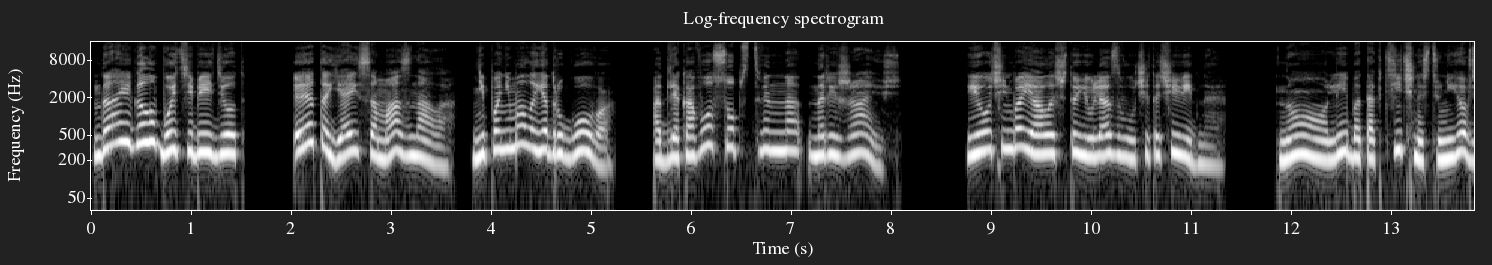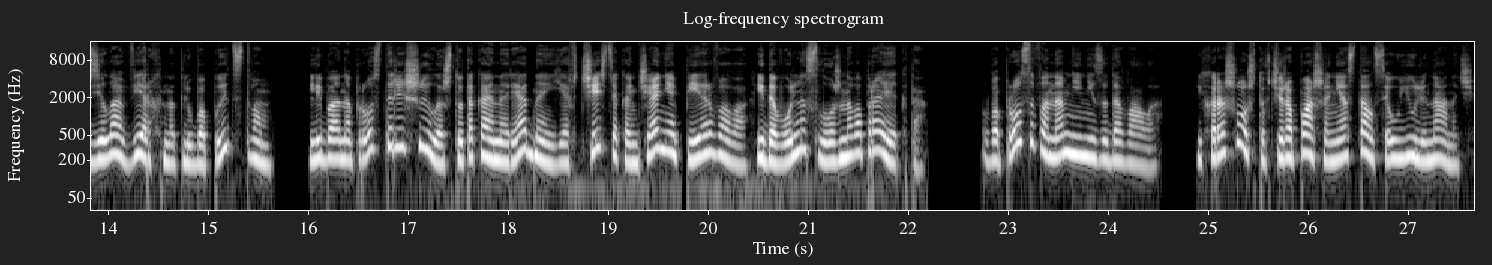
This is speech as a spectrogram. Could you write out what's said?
да и голубой тебе идет». Это я и сама знала, не понимала я другого, а для кого, собственно, наряжаюсь. И очень боялась, что Юля озвучит очевидное. Но либо тактичность у нее взяла верх над любопытством, либо она просто решила, что такая нарядная я в честь окончания первого и довольно сложного проекта. Вопросов она мне не задавала. И хорошо, что вчера Паша не остался у Юли на ночь.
